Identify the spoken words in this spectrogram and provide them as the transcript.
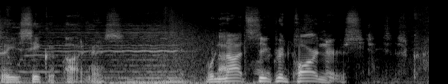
So you secret partners? We're not, not partners. secret partners. Jesus Christ.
